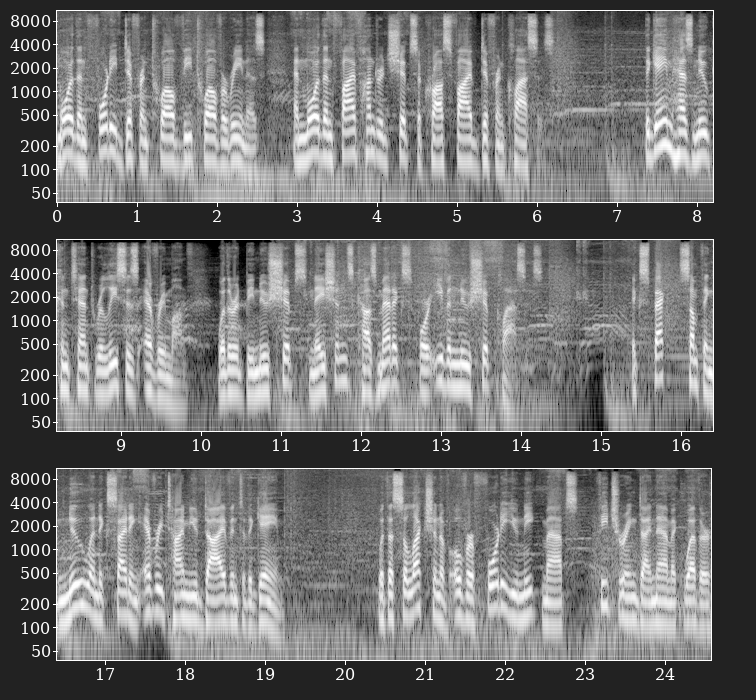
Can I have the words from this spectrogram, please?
more than 40 different 12v12 arenas, and more than 500 ships across five different classes. The game has new content releases every month, whether it be new ships, nations, cosmetics, or even new ship classes. Expect something new and exciting every time you dive into the game. With a selection of over 40 unique maps featuring dynamic weather,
